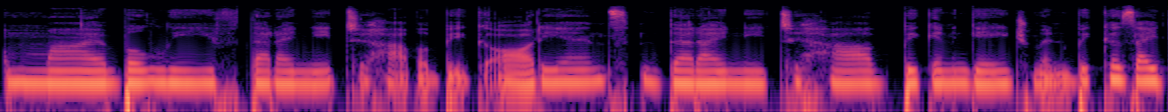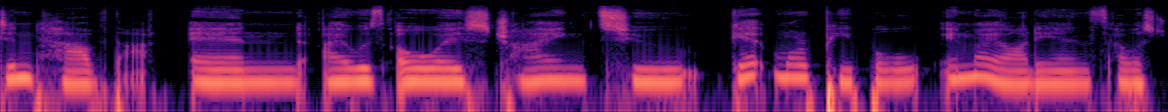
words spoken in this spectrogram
my belief that I need to have a big audience, that I need to have big engagement because I didn't have that. And I was always trying to get more people in my audience. I was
